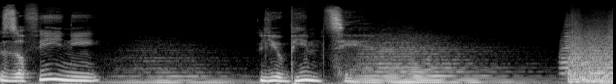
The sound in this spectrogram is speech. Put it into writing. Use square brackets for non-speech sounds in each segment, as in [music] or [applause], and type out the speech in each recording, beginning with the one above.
Zofini, ljubimci. Get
